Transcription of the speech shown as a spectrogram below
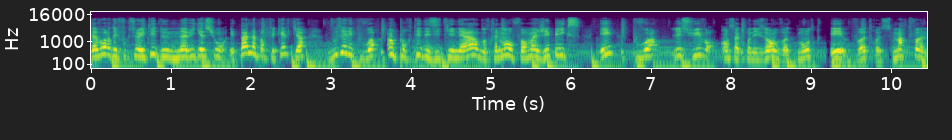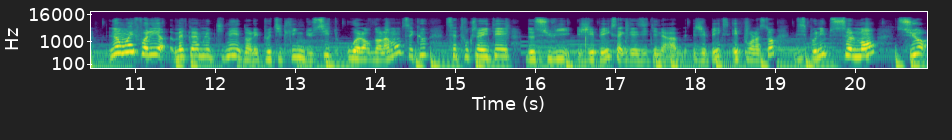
d'avoir des fonctionnalités de navigation et pas n'importe lesquelles car vous allez pouvoir importer des itinéraires d'entraînement au format GPX et pouvoir les suivre en synchronisant votre montre et votre smartphone. Néanmoins, il faut aller mettre quand même le petit nez dans les petites lignes du site ou alors dans la montre, c'est que cette fonctionnalité de suivi GPX avec des itinéraires GPX est pour l'instant disponible seulement sur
